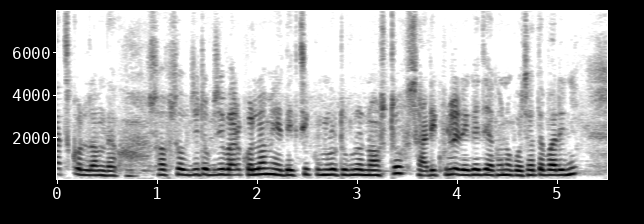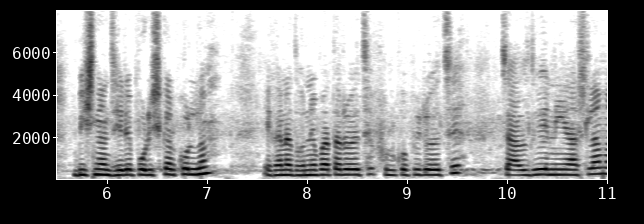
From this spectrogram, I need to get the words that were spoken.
কাজ করলাম, দেখো। সব সবজি টবজি বার করলাম, এই দেখছি কুমড়ো টুমড়ো নষ্ট। শাড়ি খুলে রেখেছি এখনও গোছাতে পারিনি। বিছনা ঝেড়ে পরিষ্কার করলাম। এখানে ধনে পাতা রয়েছে, ফুলকপি রয়েছে। চাল ধুয়ে নিয়ে আসলাম।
